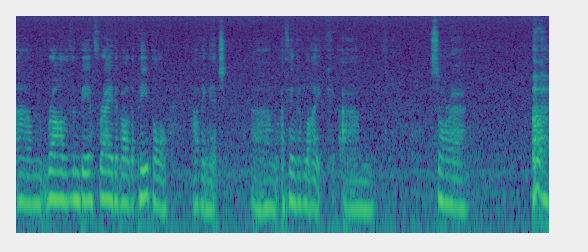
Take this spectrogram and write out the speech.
um, rather than be afraid of other people having it. Um, I think of like um, saw a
